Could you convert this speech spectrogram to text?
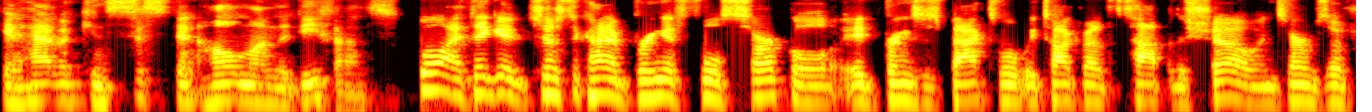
can have a consistent home on the defense. Well, I think it just to kind of bring it full circle, it brings us back to what we talked about at the top of the show in terms of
